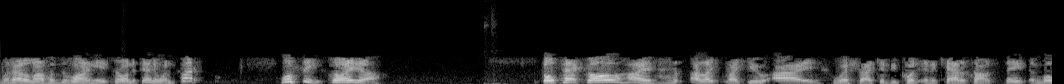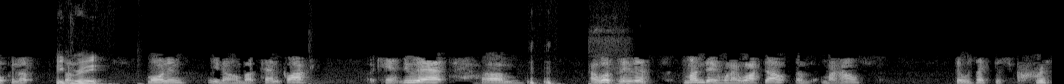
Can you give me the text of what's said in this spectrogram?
without an offensive line, he ain't throwing it to anyone. But we'll see. So I, uh, go pack go. I, I like, like you. I wish I could be put in a catatonic state and woken up. Be great. Morning, you know, about ten o'clock. I can't do that. Um, I will say this: Monday when I walked out of my house, there was like this crisp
